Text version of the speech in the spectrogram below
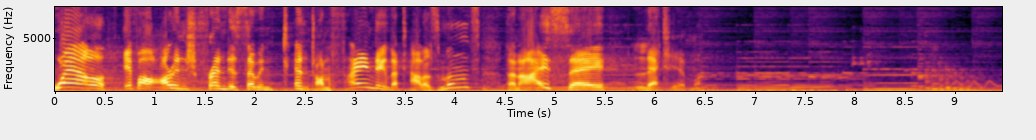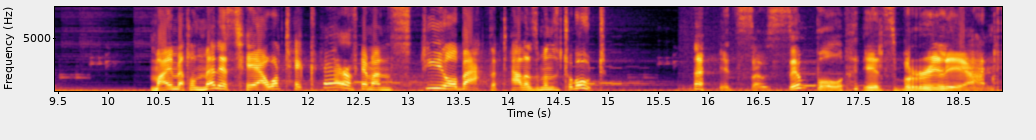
Well, if our orange friend is so intent on finding the talismans, then I say let him. My metal menace here will take care of him and steal back the talismans to boot. it's so simple, it's brilliant.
